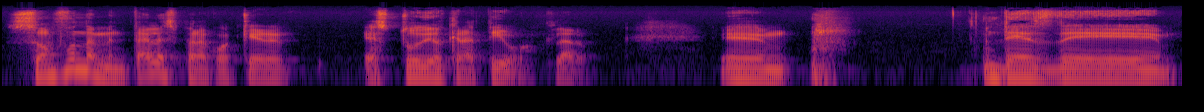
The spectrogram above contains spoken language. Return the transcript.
son fundamentales para cualquier estudio creativo. Claro. Eh, desde.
